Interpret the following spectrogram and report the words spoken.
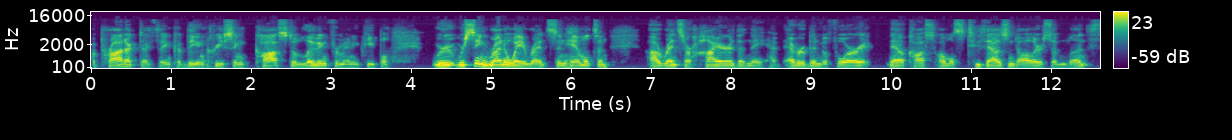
a product, I think, of the increasing cost of living for many people. We're, we're seeing runaway rents in Hamilton. Uh, rents are higher than they have ever been before now costs almost $2,000 a month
